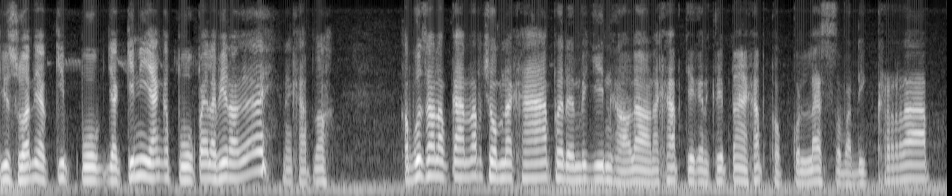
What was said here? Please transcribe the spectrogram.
อยู่สวนอยากกินปลูกอยากกินนี่ยังก็ปลูกไปละพี่น้องเอ้ยนะครับเนาะขอบคุณสำหรับการรับชมนะครับ เพื่อเดินไปกินเขาแล้วนะครับ เจอกันคลิปหน้าครับ ขอบคุณและสวัสดีครับ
